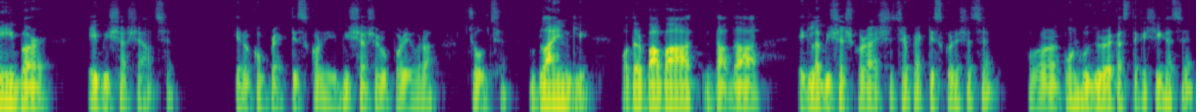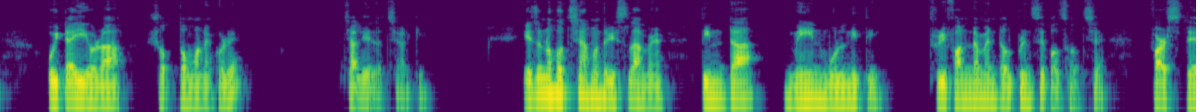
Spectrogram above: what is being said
নেইবার এই বিশ্বাসে আছে। এরকম প্র্যাকটিস করে, এই বিশ্বাসের উপরে ওরা চলছে ব্লাইন্ডলি ওদের বাবা, দাদা এগুলা বিশ্বাস করে এসেছে প্র্যাকটিস করে এসেছে। ওরা কোন হুজুরের কাছ থেকে শিখেছে, ওইটাই ওরা সত্য মনে করে চালিয়ে যাচ্ছে আর কি। এজন্য হচ্ছে আমাদের ইসলামের তিনটা মেইন মূলনীতি থ্রি ফান্ডামেন্টাল প্রিন্সিপালস হচ্ছে ফার্স্টে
